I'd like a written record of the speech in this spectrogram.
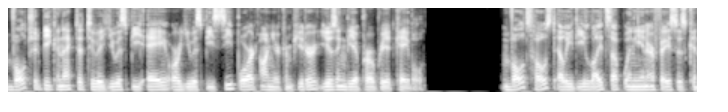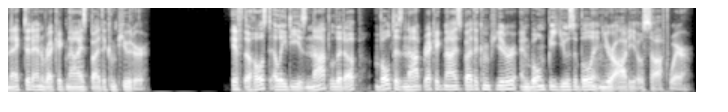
Volt should be connected to a USB-A or USB-C port on your computer using the appropriate cable. Volt's host LED lights up when the interface is connected and recognized by the computer. If the host LED is not lit up, Volt is not recognized by the computer and won't be usable in your audio software.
